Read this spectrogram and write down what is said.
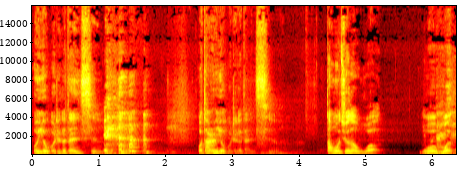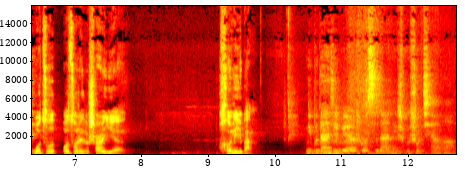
我有过这个担心，我当然有过这个担心，但我觉得我，我我我做我做这个事儿也合理吧？你不担心别人说思丹你是不是收钱了？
